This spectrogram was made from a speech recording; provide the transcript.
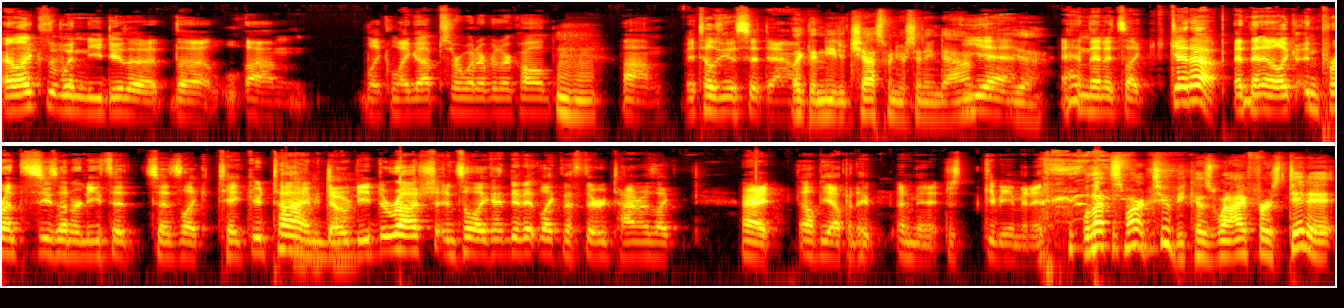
I like the, when you do the the um like leg ups or whatever they're called. hmm Um, it tells you to sit down. like the knee to chest when you're sitting down. Yeah. yeah. and then it's like get up and then it, like in parentheses underneath it says like take your time your don't time. need to rush and so like i did it like the third time i was like all right i'll be up in a, in a minute just give me a minute Well, that's smart too because when I first did it,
